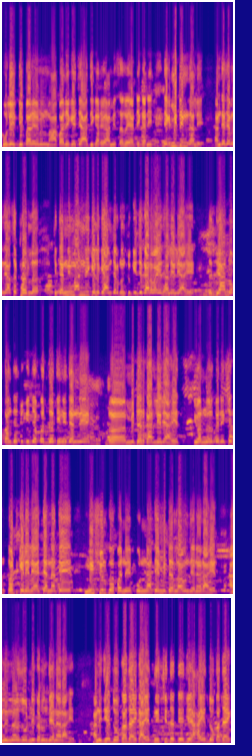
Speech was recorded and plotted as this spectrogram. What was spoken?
पोलीस डिपार्टमेंट महापालिकेचे अधिकारी आम्ही सगळे या ठिकाणी एक मिटिंग झाली. आणि त्याच्यामध्ये असं ठरलं की त्यांनी मान्य केलं की आमच्याकडून चुकीची कारवाई झालेली आहे. तर ज्या लोकांच्या चुकीच्या पद्धतीने त्यांनी मीटर काढलेले आहेत किंवा नळ कनेक्शन कट केलेले आहेत त्यांना ते निशुल्कपणे पुन्हा ते मीटर लावून देणार आहेत आणि नळ जोडणी करून देणार आहेत. आणि जे धोकादायक आहेत निश्चित ते जे आहेत धोकादायक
